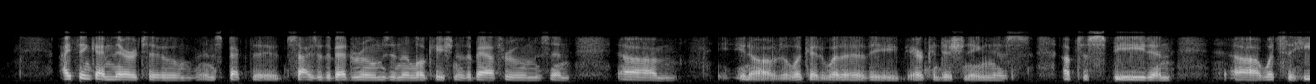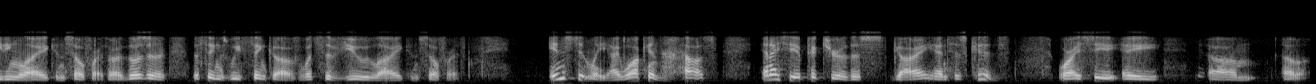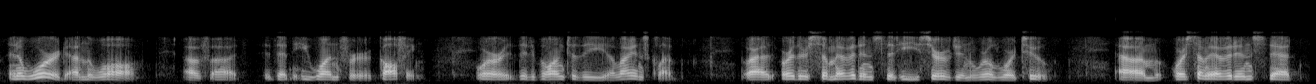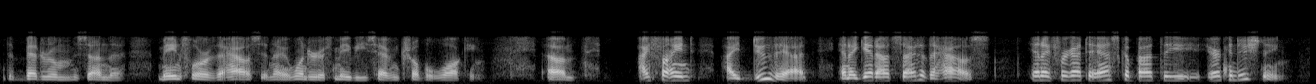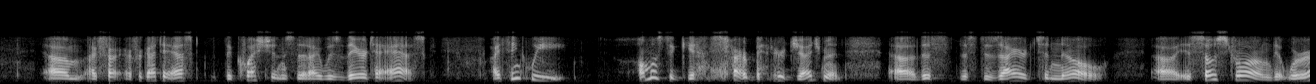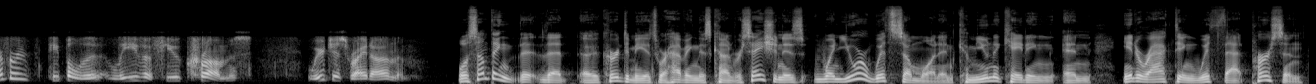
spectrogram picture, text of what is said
I think I'm there to inspect the size of the bedrooms and the location of the bathrooms and um, you know, to look at whether the air conditioning is up to speed and uh, what's the heating like and so forth. Or those are the things we think of. What's the view like and so forth. Instantly, I walk in the house and I see a picture of this guy and his kids, or I see a, um, a an award on the wall of uh, that he won for golfing, or that it belonged to the Lions Club, or, or there's some evidence that he served in World War II um, or some evidence that the bedroom is on the main floor of the house, and I wonder if maybe he's having trouble walking. Um, I find I do that, and I get outside of the house, and I forgot to ask about the air conditioning. Um, I, I forgot to ask the questions that I was there to ask. I think we almost against our better judgment. Uh, this this desire to know uh, is so strong that wherever people leave a few crumbs, we're just right on them. Well, something that, that occurred to me as we're having this conversation is when you're with someone and communicating and interacting with that person,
